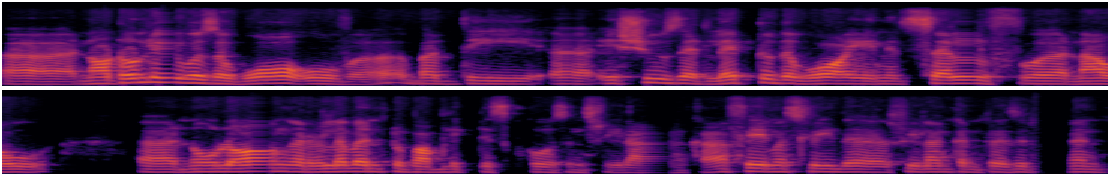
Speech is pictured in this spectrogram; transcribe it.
uh, not only was the war over, but the issues that led to the war in itself were now uh, no longer relevant to public discourse in Sri Lanka. Famously, the Sri Lankan president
